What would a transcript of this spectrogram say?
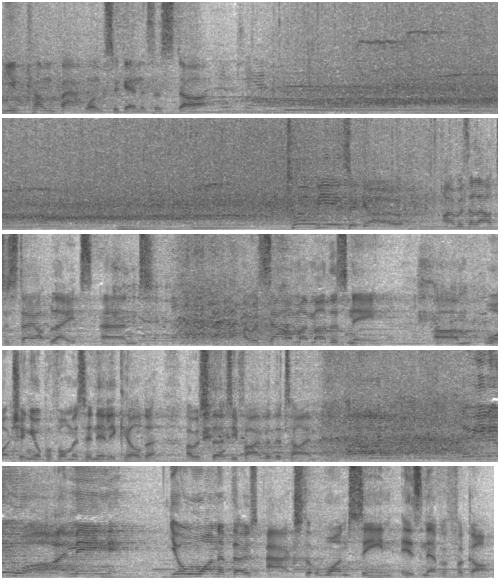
Massive. You've come back once again as a star. Twelve years ago, I was allowed to stay up late, and I was sat on my mother's knee, um, watching your performance. It nearly killed her. I was 35 at the time. Uh, no, you know what? I mean, you're one of those acts that one scene is never forgotten.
